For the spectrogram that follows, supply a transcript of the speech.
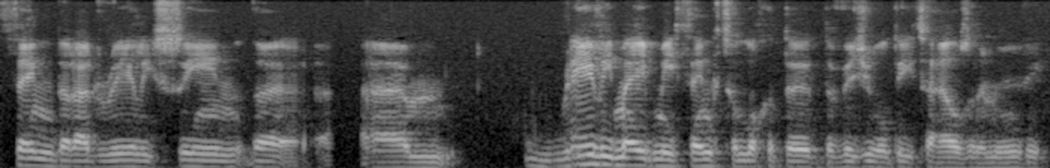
thing that I'd really seen that um, really made me think to look at the the visual details in a movie.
